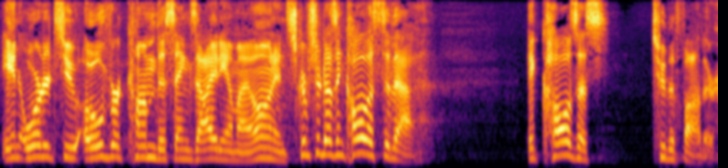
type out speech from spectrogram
in order to overcome this anxiety on my own. And scripture doesn't call us to that. It calls us to the Father.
